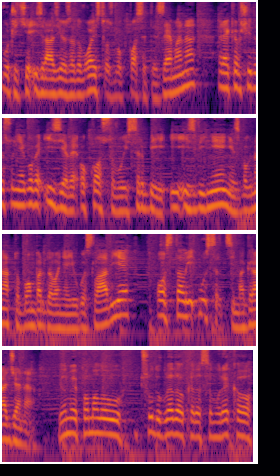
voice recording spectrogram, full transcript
Vučić je izrazio zadovoljstvo zbog posete Zemana, rekavši da su njegove izjave o Kosovu i Srbiji i izvinjenje zbog NATO bombardovanja Jugoslavije ostali u srcima građana. I on me je pomalo u čudu gledao kada sam mu rekao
